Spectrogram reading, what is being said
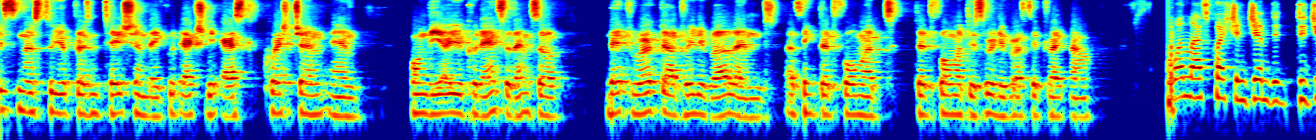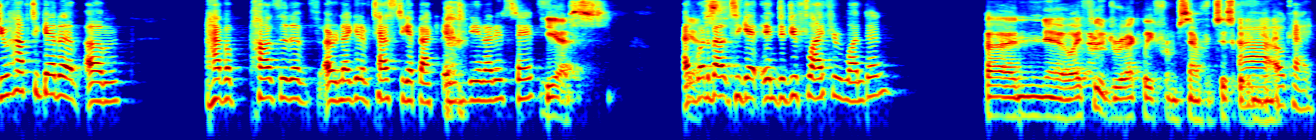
listeners to your presentation. They could actually ask question, and on the air you could answer them. So that worked out really well, and I think that format that format is really worth it right now. One last question, Jim. Did did you have to get a um, have a positive or negative test to get back into the United States? Yes. And yes. what about to get in? Did you fly through London? Uh, no, I flew directly from San Francisco to uh, Munich. Okay.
